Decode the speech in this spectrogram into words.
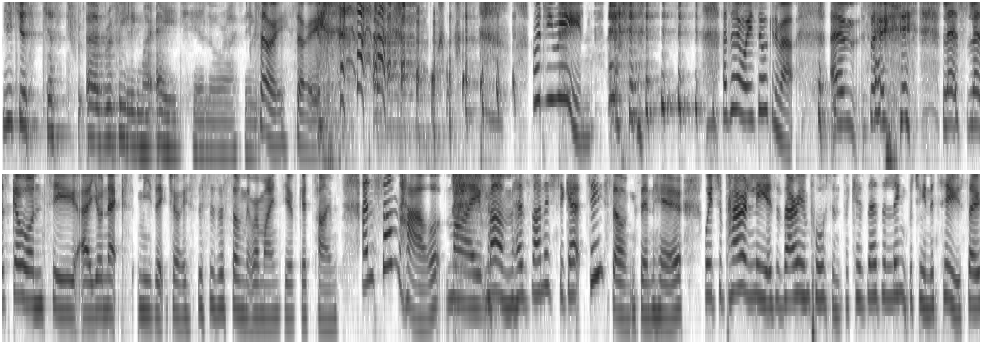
You're just just uh, revealing my age here, Laura. I think. Sorry, sorry. what do you mean? I don't know what you're talking about. Um, so let's let's go on to uh, your next music choice. This is a song that reminds you of good times, and somehow my mum has managed to get two songs in here, which apparently is very important because there's a link between the two. So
